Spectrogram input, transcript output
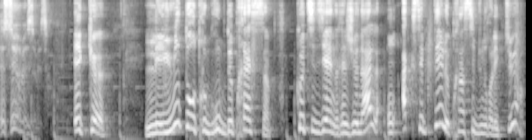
bien sûr, bien sûr, bien sûr. Et que les huit autres groupes de presse quotidiennes régionales ont accepté le principe d'une relecture,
